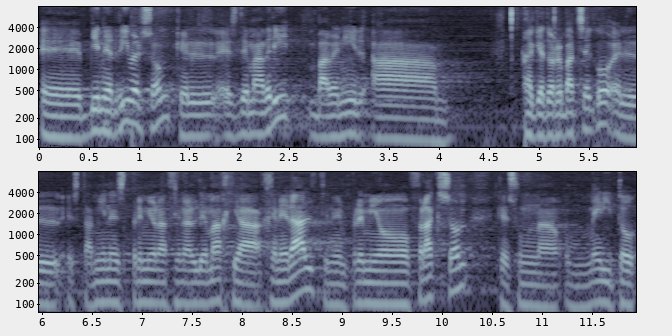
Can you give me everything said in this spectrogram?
Eh, viene Riverson, que es de Madrid, va a venir a, aquí a Torre Pacheco, él también es Premio Nacional de Magia General, tiene el premio Fraxon, que es un mérito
